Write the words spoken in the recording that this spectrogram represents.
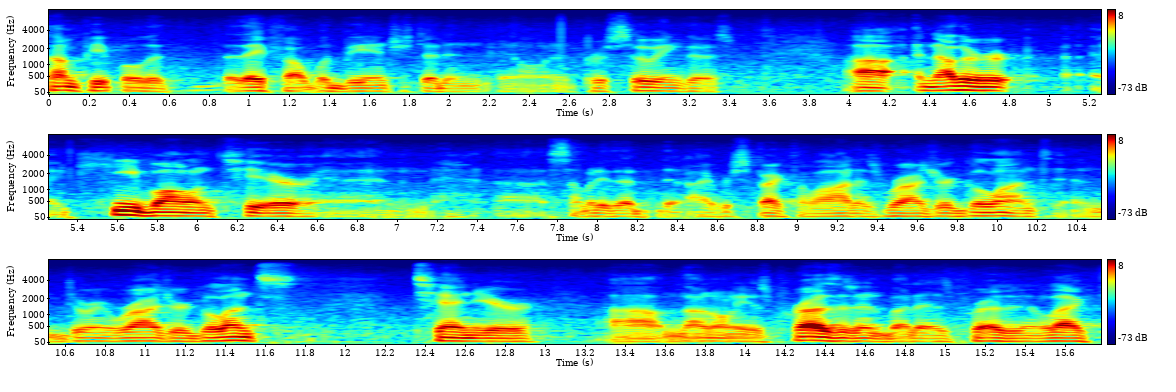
some people that, that, they felt would be interested in, you know, in pursuing this. Uh, another key volunteer and somebody that, that I respect a lot is Roger Glunt. And during Roger Glunt's tenure, um, not only as president, but as president-elect,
